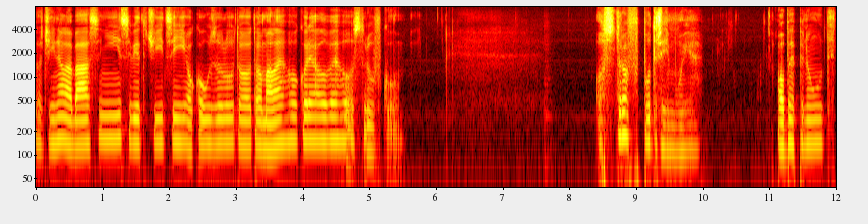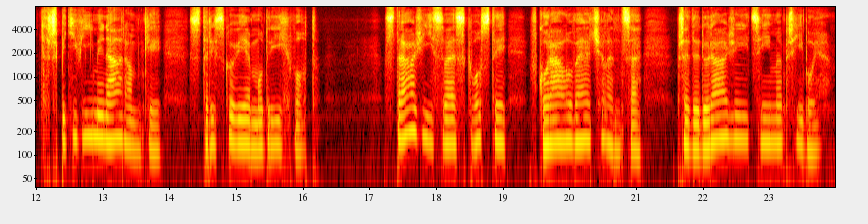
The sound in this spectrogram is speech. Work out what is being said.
Začínala básní svědčící o kouzlu tohoto malého korealového ostrůvku. Ostrov podřimuje obepnout třpitivými náramky stryskově modrých vod. Stráží své skvosty v korálové čelence před dorážejícím příbojem.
